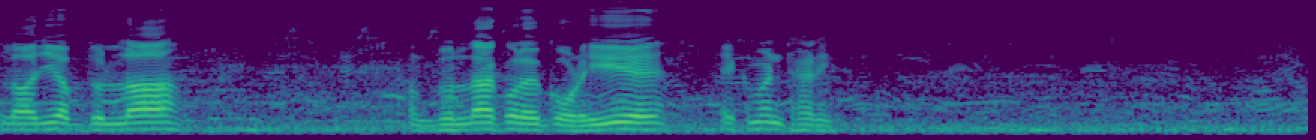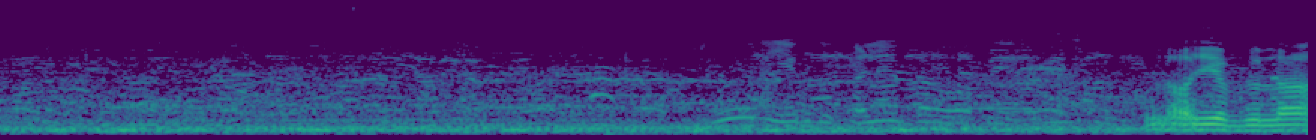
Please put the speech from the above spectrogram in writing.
ਲਓ ਜੀ ਅਬਦੁੱਲਾ ਅਬਦੁੱਲਾ ਕੋਲੇ ਘੋੜੀ ਹੈ ਇੱਕ ਮਿੰਟ ਠਹਿਰੀ ਲਓ جی عبداللہ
